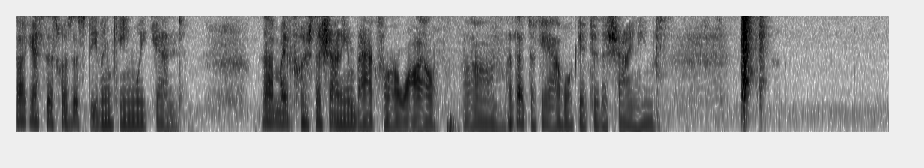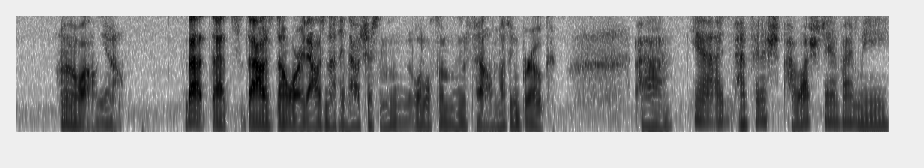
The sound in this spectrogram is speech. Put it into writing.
So I guess this was a Stephen King weekend. That might push The Shining back for a while. Um, but that's okay. I will get to The Shining. Oh well, you know. That that's that was don't worry, that was nothing. That was just a little something that fell. Nothing broke. Um, yeah, I I finished I watched Stand By Me.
